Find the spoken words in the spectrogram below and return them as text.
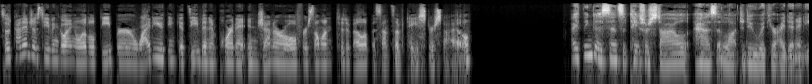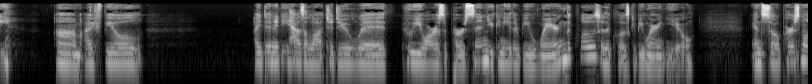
so kind of just even going a little deeper, why do you think it's even important in general for someone to develop a sense of taste or style? I think a sense of taste or style has a lot to do with your identity. Um, I feel identity has a lot to do with who you are as a person. You can either be wearing the clothes or the clothes could be wearing you. And so personal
